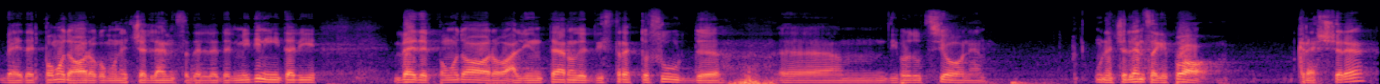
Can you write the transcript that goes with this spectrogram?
vede il pomodoro come un'eccellenza del, del Made in Italy, vede il pomodoro all'interno del distretto sud ehm, di produzione un'eccellenza che può crescere,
